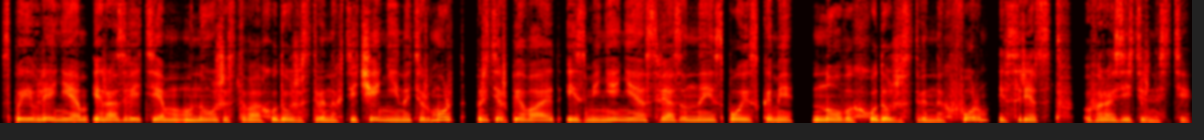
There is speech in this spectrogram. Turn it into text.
С появлением и развитием множества художественных течений натюрморт претерпевает изменения, связанные с поисками новых художественных форм и средств выразительности.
